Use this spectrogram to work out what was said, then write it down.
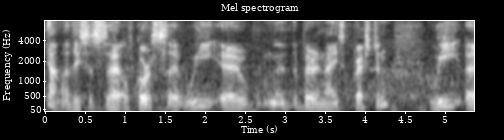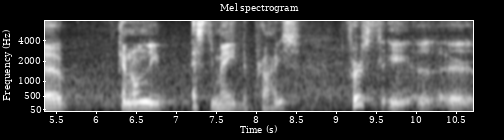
Yeah, this is, uh, of course, uh, we, uh, a very nice question. We uh, can only estimate the price. First, uh, uh,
